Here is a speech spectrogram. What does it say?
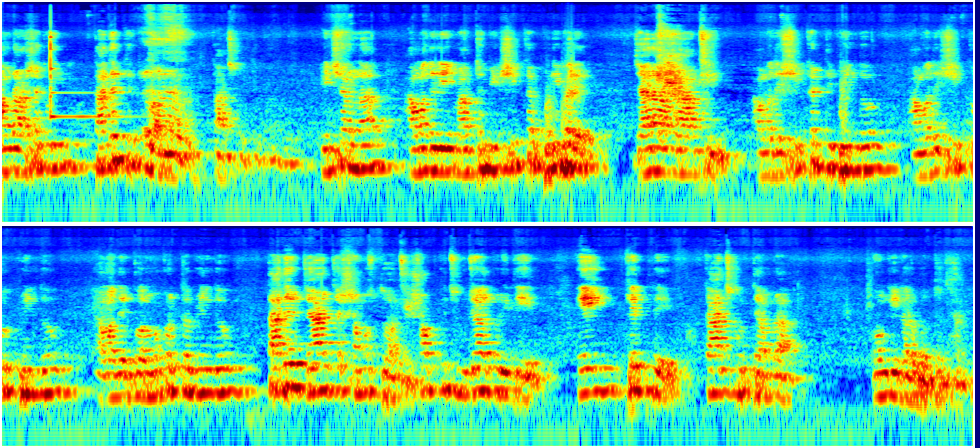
আমরা আশা করি তাদের ক্ষেত্রে আমরা কাজ করতে পারব। ইনশাআল্লাহ আমাদের এই মাধ্যমিক শিক্ষা পরিবারে যারা আমরা আছি, আমাদের শিক্ষার্থীবৃন্দ, আমাদের শিক্ষকবৃন্দ, আমাদের কর্মকর্তাবৃন্দ, তাদের যার যা সমস্ত আছে, সবকিছু উজাড় করে দিয়ে এই ক্ষেত্রে কাজ করতে আমরা অঙ্গীকারবদ্ধ থাকব।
